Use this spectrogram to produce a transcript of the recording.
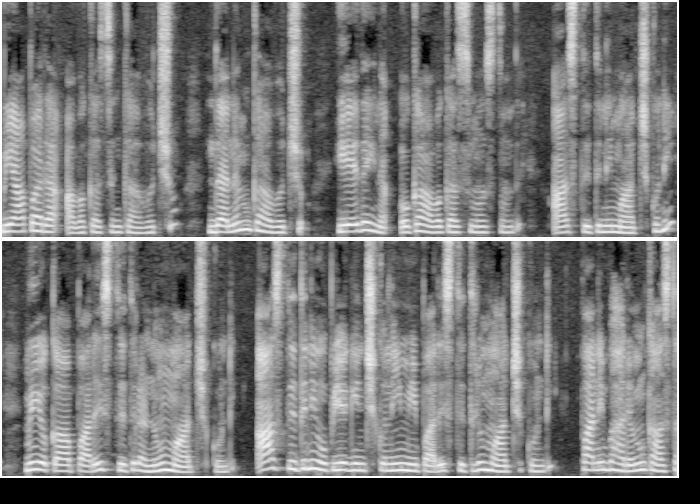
వ్యాపార అవకాశం కావచ్చు ధనం కావచ్చు ఏదైనా ఒక అవకాశం వస్తుంది. ఆ స్థితిని మార్చుకొని మీ యొక్క పరిస్థితులను మార్చుకోండి. ఆ స్థితిని ఉపయోగించుకొని మీ పరిస్థితులు మార్చుకోండి. పని భారం కాస్త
